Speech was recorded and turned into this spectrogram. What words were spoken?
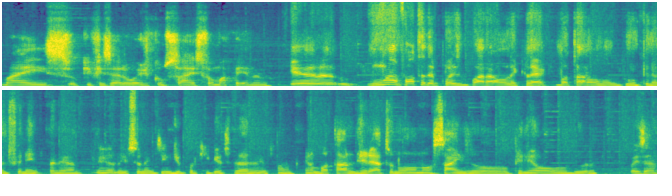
Mas o que fizeram hoje com o Sainz foi uma pena, né? Porque uma volta depois pararam o Leclerc e botaram um, um pneu diferente, tá ligado? Eu, isso eu não entendi por que, que eles fizeram isso, mano. Porque não botaram direto no, no Sainz o pneu duro. Pois é.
